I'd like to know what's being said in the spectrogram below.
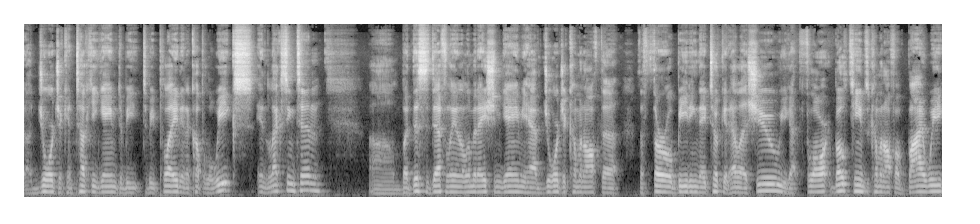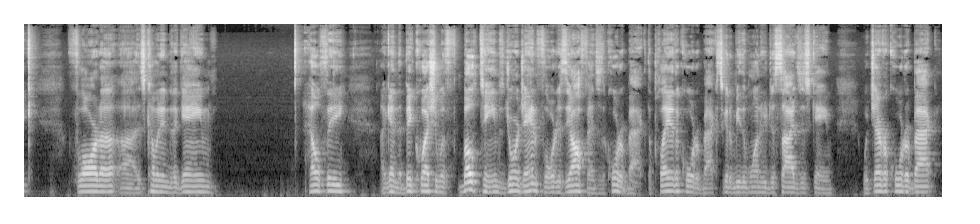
a Georgia Kentucky game to be to be played in a couple of weeks in Lexington. Um, but this is definitely an elimination game. You have Georgia coming off the the thorough beating they took at LSU. You got Florida. Both teams are coming off a bye week. Florida uh, is coming into the game healthy. Again, the big question with both teams, Georgia and Florida, is the offense, the quarterback. The play of the quarterback is going to be the one who decides this game. Whichever quarterback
